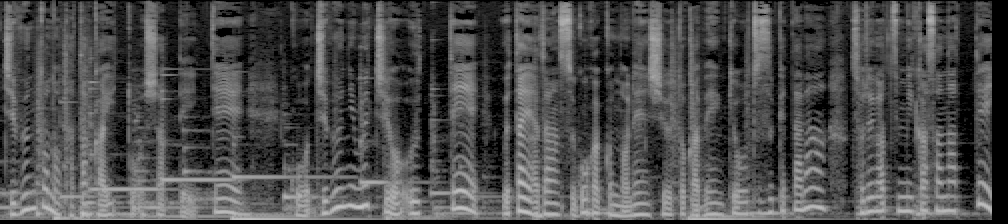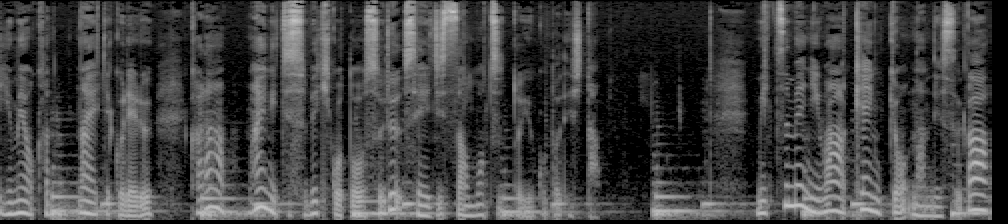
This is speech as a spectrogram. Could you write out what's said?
自分との戦いとおっしゃっていてこう自分に鞭を打って歌やダンス語学の練習とか勉強を続けたらそれが積み重なって夢を叶えてくれるから毎日すべきことをする誠実さを持つということでした。3つ目には謙虚なんですが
